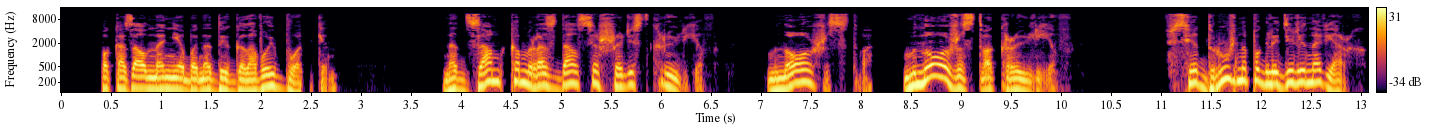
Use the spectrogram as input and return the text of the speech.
— показал на небо над их головой Боткин. Над замком раздался шелест крыльев. Множество, множество крыльев. Все дружно поглядели наверх.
